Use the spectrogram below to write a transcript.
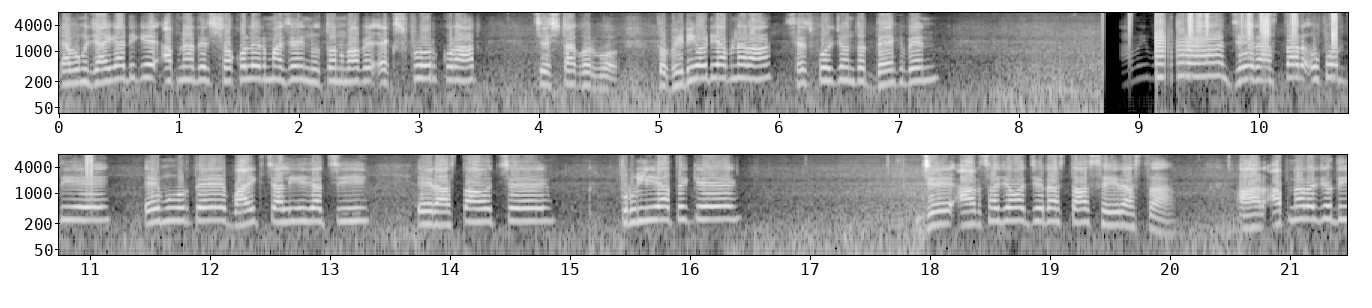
এবং জায়গাটিকে আপনাদের সকলের মাঝে নতুনভাবে এক্সপ্লোর করার চেষ্টা করব। তো ভিডিওটি আপনারা শেষ পর্যন্ত দেখবেন। আমি বন্ধুরা, যে রাস্তার উপর দিয়ে এই মুহূর্তে বাইক চালিয়ে যাচ্ছি, এই রাস্তা হচ্ছে পুরুলিয়া থেকে যে আরসা যাওয়ার যে রাস্তা, সেই রাস্তা। আর আপনারা যদি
